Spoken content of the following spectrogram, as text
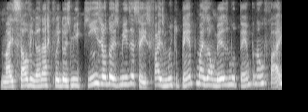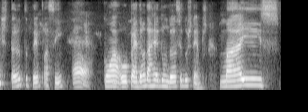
Mas, salvo engano, acho que foi 2015 ou 2016. Faz muito tempo, mas ao mesmo tempo não faz tanto tempo assim. É com a, o perdão da redundância dos tempos. Mas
